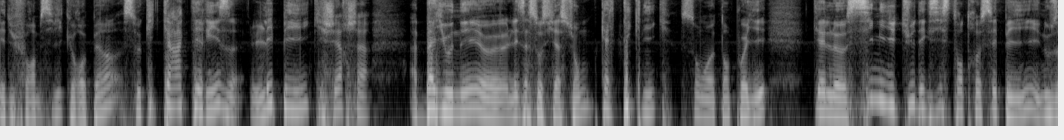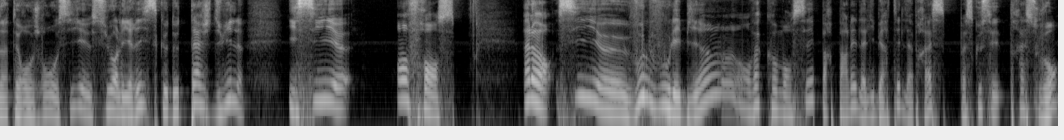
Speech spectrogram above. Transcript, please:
et, du Forum civique européen, ce qui caractérise les pays qui cherchent à, bâillonner euh, les associations, quelles techniques sont employées, quelles similitudes existent entre ces pays et nous interrogerons aussi sur les risques de taches d'huile ici euh, en France. Alors, si euh, vous le voulez bien, on va commencer par parler de la liberté de la presse, parce que c'est très souvent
